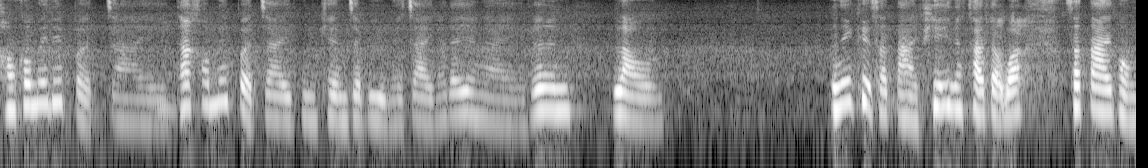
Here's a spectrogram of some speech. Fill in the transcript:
เขาก็ไม่ได้เปิดใจ ถ้าเขาไม่เปิดใจคุณเคนจะไปอยู่ในใจเขาได้ยังไง เพราะฉะนั้นเรา นี่คือสไตล์พี่นะคะ แต่ว่าสไตล์ของ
